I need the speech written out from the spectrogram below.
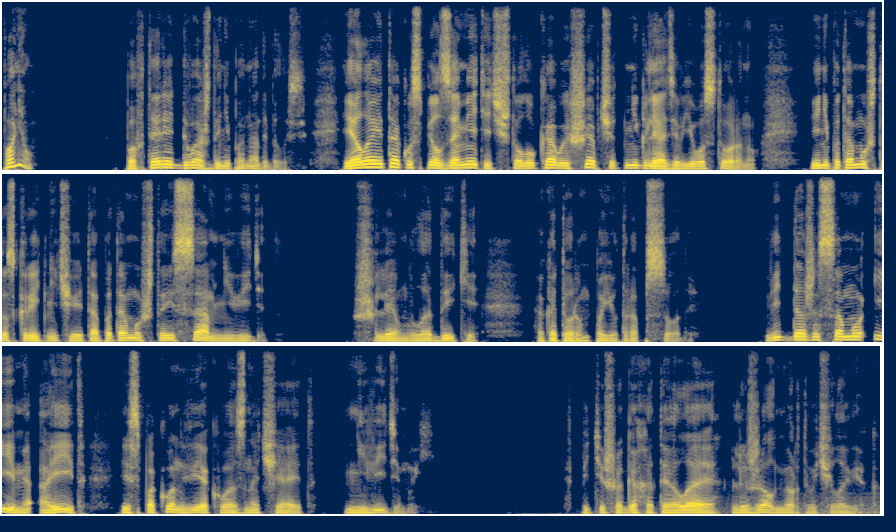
Понял?» Повторять дважды не понадобилось. И Алай и так успел заметить, что лукавый шепчет, не глядя в его сторону. И не потому, что скрытничает, а потому, что и сам не видит. Шлем владыки, о котором поют рапсоды. Ведь даже само имя Аид испокон веку означает «невидимый». В пяти шагах от Иолая лежал мертвый человек.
